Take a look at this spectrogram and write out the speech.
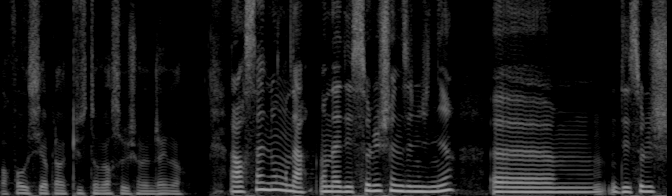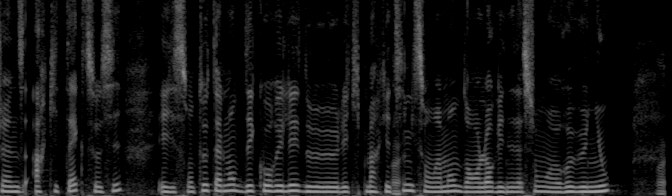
parfois aussi appelé un Customer Solution Engineer. Alors ça, nous, on a. On a des solutions engineers, euh, des solutions architects aussi, et ils sont totalement décorrélés de l'équipe marketing. Ils sont vraiment dans l'organisation euh, revenu. Ouais.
